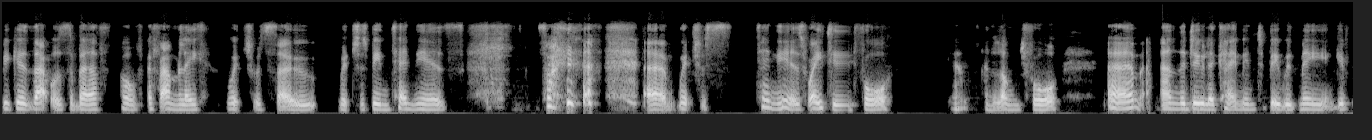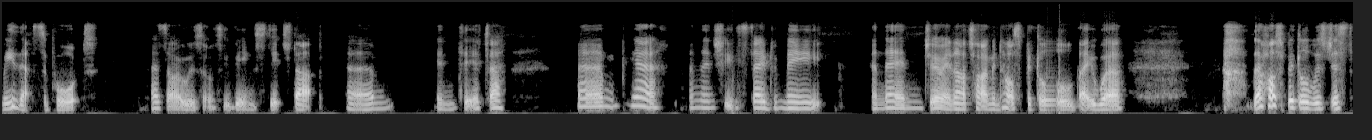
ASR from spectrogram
Because that was the birth of a family, which was so, which has been 10 years, sorry, um, which was 10 years waited for Yeah. and longed for. Um, and the doula came in to be with me and give me that support as I was obviously being stitched up um, in theatre. Um, yeah, and then she stayed with me. And then during our time in hospital, they were, the hospital was just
